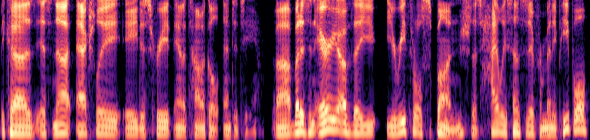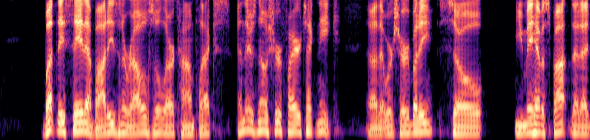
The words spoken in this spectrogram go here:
because it's not actually a discrete anatomical entity, uh, but it's an area of the urethral sponge that's highly sensitive for many people. But they say that bodies and arousal are complex, and there's no surefire technique uh, that works for everybody. So you may have a spot that I,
